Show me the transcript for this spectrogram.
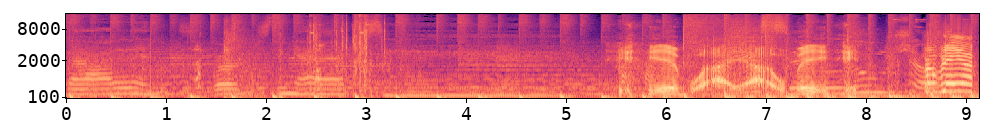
balance bursting at the seams. yeah, boy, I'll be. Pro player!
